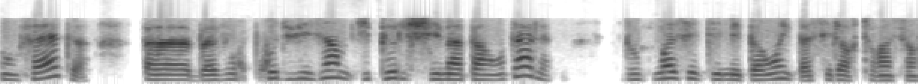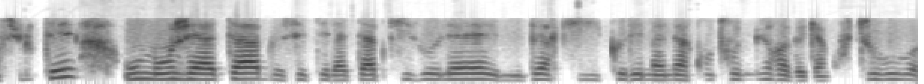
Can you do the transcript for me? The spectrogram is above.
en fait, euh, bah, vous reproduisez un petit peu le schéma parental. Donc moi, c'était mes parents, ils passaient leur temps à s'insulter. On mangeait à table, c'était la table qui volait et mon père qui collait ma mère contre le mur avec un couteau.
